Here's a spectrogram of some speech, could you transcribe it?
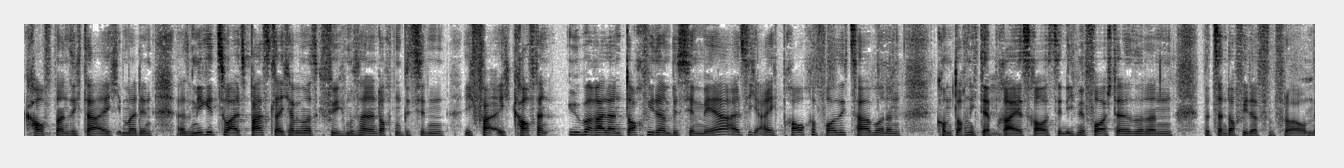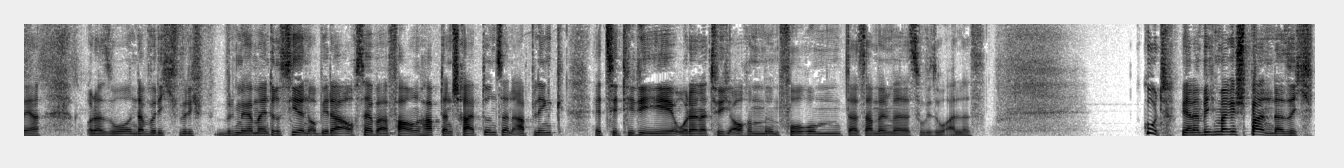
kauft man sich da eigentlich immer den. Also mir geht so als Bastler, ich habe immer das Gefühl, ich muss dann doch ein bisschen. Ich, ich kaufe dann überall dann doch wieder ein bisschen mehr, als ich eigentlich brauche, vorsichtshalber. Und dann kommt doch nicht der Preis raus, den ich mir vorstelle, sondern wird es dann doch wieder 500 Euro mehr oder so. Und da würde ich, würde ich, würde mich mal interessieren, ob ihr da auch selber Erfahrung habt, dann schreibt uns an uplink.ct.de oder natürlich auch im, im Forum, da sammeln wir das sowieso alles. Gut, ja, dann bin ich mal gespannt. Also ich,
